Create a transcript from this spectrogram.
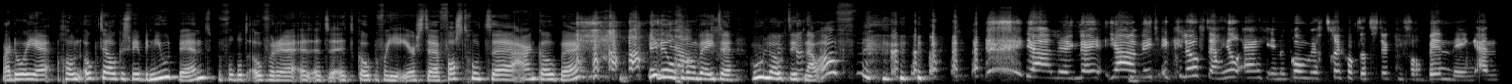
Waardoor je gewoon ook telkens weer benieuwd bent. Bijvoorbeeld over uh, het, het, kopen van je eerste vastgoed uh, aankopen. Hè? Je wil gewoon weten, hoe loopt dit nou af? ja, leuk. Nee, ja, weet je, ik geloof daar heel erg in. Dan komen we weer terug op dat stukje verbinding. En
